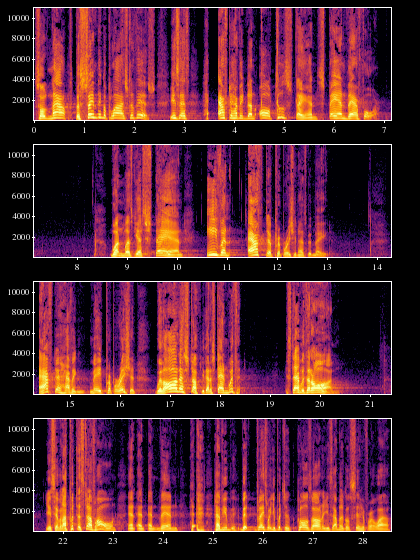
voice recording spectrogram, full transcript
So now the same thing applies to this. He says, after having done all to stand, stand therefore. One must yet stand even after preparation has been made. After having made preparation with all that stuff, you got to stand with it. Stand with it on. You say, Well, I put the stuff on, and, and, and then have you been a place where you put your clothes on and you say, I'm going to go sit here for a while?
